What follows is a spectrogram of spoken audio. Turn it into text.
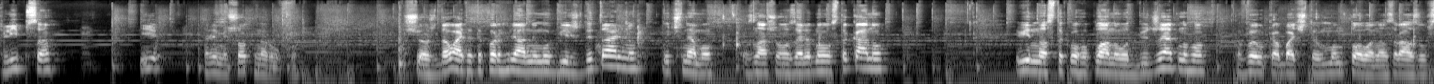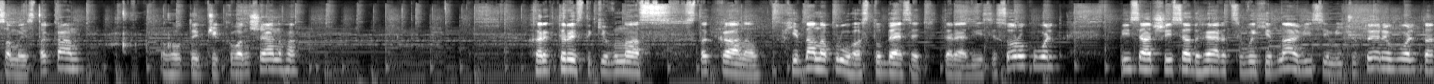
кліпса і ремішок на руку. Що ж, давайте тепер глянемо більш детально. Почнемо з нашого зарядного стакану. Він у нас такого плану от бюджетного. Вилка, бачите, вмонтована зразу в самий стакан. Логотипчик Кваншенга. Характеристики в нас стакана. Вхідна напруга 110-240 вольт 50-60 Гц, вихідна 8,4 вольта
